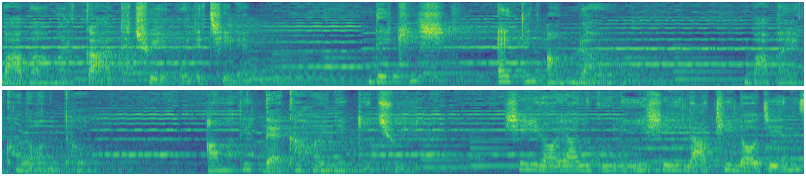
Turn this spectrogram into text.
বাবা আমার কাঁধ ছুঁয়ে বলেছিলেন, দেখিস, একদিন আমরাও, বাবা এখন অন্ধ, আমাদের দেখা হয়নি কিছুই। সেই রয়ালগুলি সেই লাঠি লজেন্স,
